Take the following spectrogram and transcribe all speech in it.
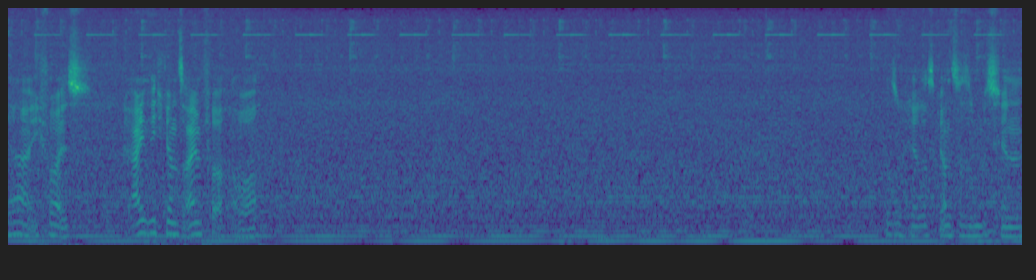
Ja, ich weiß. Eigentlich ganz einfach, aber... Versuche ja das Ganze so ein bisschen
